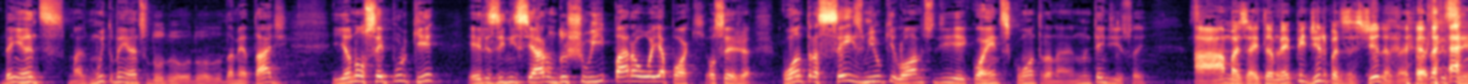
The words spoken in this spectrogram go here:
bem antes, mas muito bem antes do, do, do da metade. E eu não sei por que eles iniciaram do Chuí para o Oiapoque, ou seja, contra 6 mil quilômetros de correntes contra, né? Não entendi isso aí. Ah, mas aí também pediram para desistir, né? Eu acho que sim.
